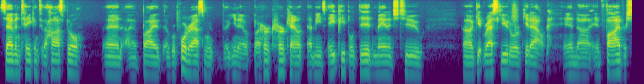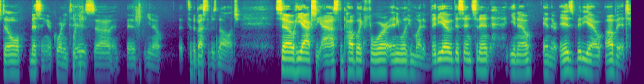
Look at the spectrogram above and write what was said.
seven taken to the hospital, and uh, by a reporter asked me, you know, by her her count, that means eight people did manage to uh, get rescued or get out, and uh, and five are still missing, according to his, uh, you know, to the best of his knowledge. So he actually asked the public for anyone who might have videoed this incident, you know, and there is video of it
